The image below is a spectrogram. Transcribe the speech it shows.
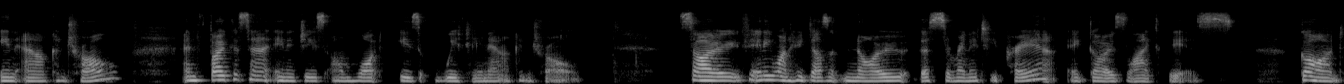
in our control and focus our energies on what is within our control. So, for anyone who doesn't know the Serenity Prayer, it goes like this God,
